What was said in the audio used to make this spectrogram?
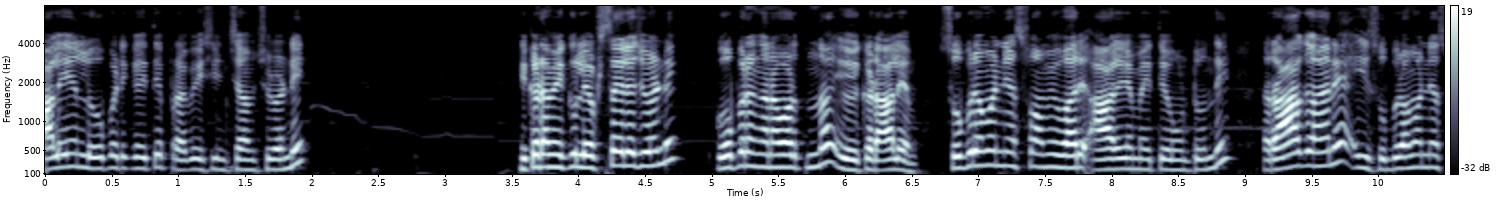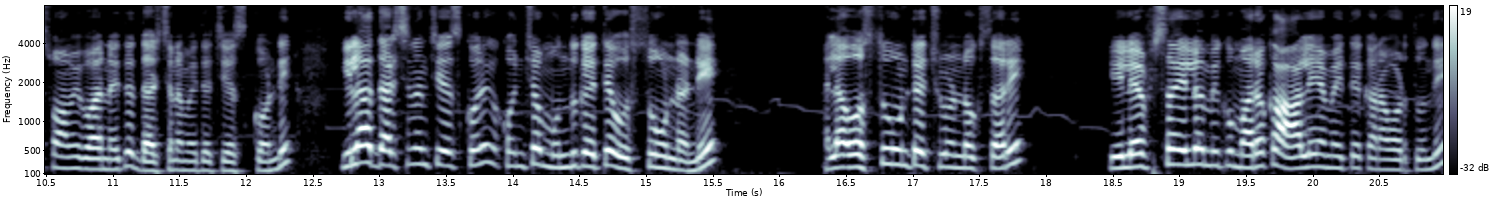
ఆలయం లోపలికి అయితే ప్రవేశించాము చూడండి. ఇక్కడ మీకు లెఫ్ట్ సైడ్లో చూడండి. గోపురం కనబడుతుందో ఇగో ఇక్కడ ఆలయం. సుబ్రహ్మణ్య స్వామి వారి ఆలయం అయితే ఉంటుంది. రాగానే ఈ సుబ్రహ్మణ్య స్వామి వారిని అయితే దర్శనం అయితే చేసుకోండి. ఇలా దర్శనం చేసుకొని కొంచెం ముందుకైతే వస్తూ ఉండండి. ఇలా వస్తూ ఉంటే చూడండి ఒకసారి. ఈ లెఫ్ట్ సైడ్లో మీకు మరొక ఆలయం అయితే కనబడుతుంది.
